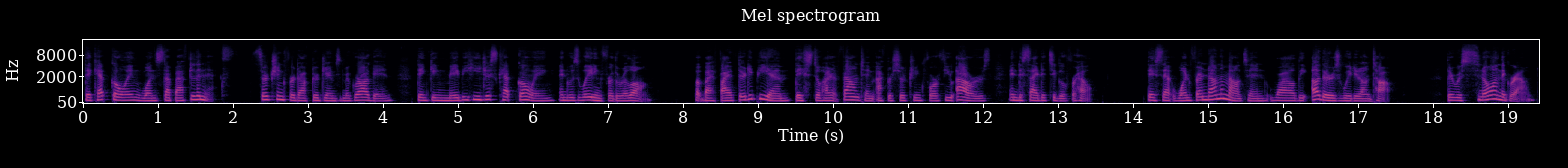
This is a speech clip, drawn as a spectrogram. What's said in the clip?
They kept going one stop after the next, searching for Dr. James McGrogan, thinking maybe he just kept going and was waiting further along. But by 5:30 p.m., they still hadn't found him after searching for a few hours and decided to go for help. They sent one friend down the mountain while the others waited on top. There was snow on the ground,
